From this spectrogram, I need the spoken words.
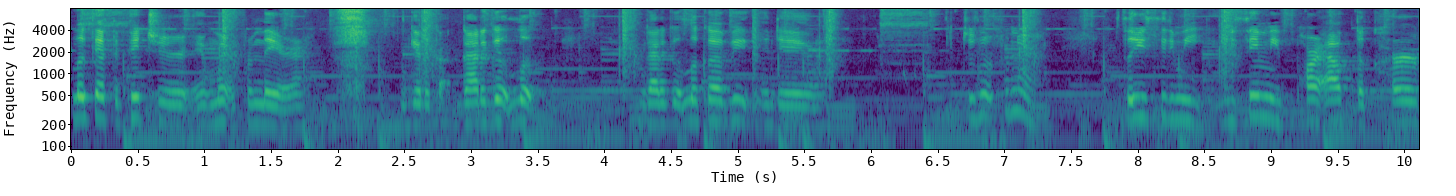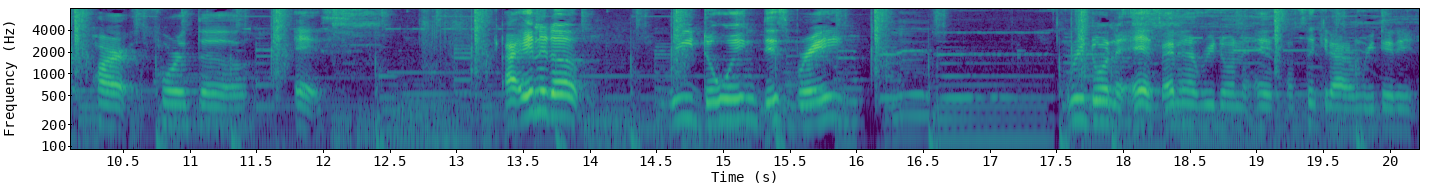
looked at the picture and went from there. Get a, got a good look, got a good look of it, and then just went from there. So you see me, you see me part out the curve part for the S. I ended up redoing this braid, redoing the S. I didn't redoing the S. I took it out and redid it.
